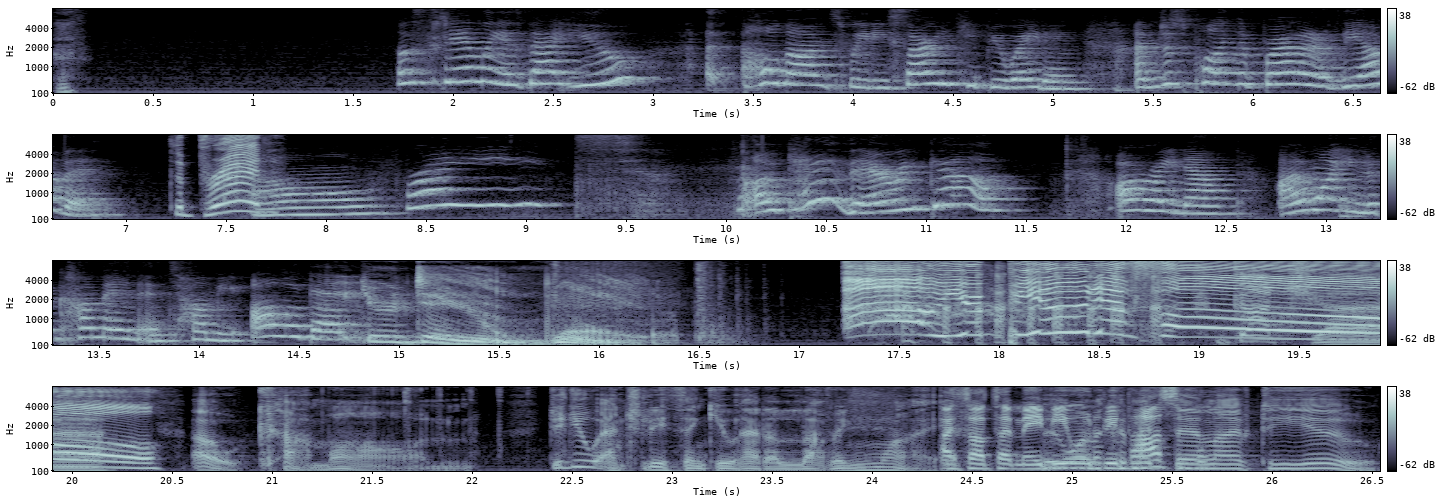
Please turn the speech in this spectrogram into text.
Huh? Oh, Stanley, is that you? Uh, hold on, sweetie. Sorry to keep you waiting. I'm just pulling the bread out of the oven. The bread! All right. Okay, there we go. All right, now, I want you to come in and tell me all about your day. Oh, you're beautiful! Gotcha. Oh, come on. Did you actually think you had a loving wife? I thought that maybe it would be possible. their life to you.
